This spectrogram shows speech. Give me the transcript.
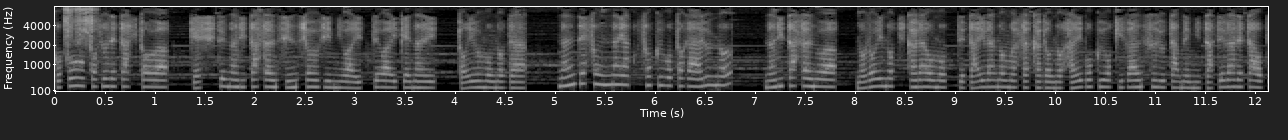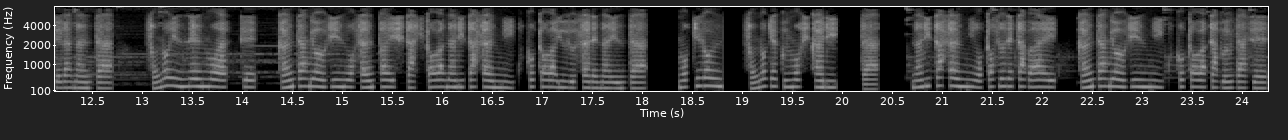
ここを訪れた人は、決して成田山新勝寺には行ってはいけない、というものだ。なんでそんな約束事があるの？成田山は、呪いの力を持って平野正門の敗北を祈願するために建てられたお寺なんだ。その因縁もあって、神田明神を参拝した人は成田山に行くことは許されないんだ。もちろん、その逆もしかり、だ。成田山に訪れた場合、神田明神に行くことはタブーだぜ。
